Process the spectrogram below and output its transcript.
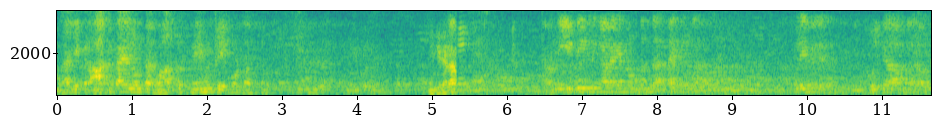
అలాగే ఇక్కడ ఆకతాయిలు ఉంటారు వాళ్ళతో స్నేహం చేయకూడదు అసలు మీకు ఇక్కడ ఈ టీచింగ్ అలాగే ఉంటుందా? తగ్గిందా అసలు ఏమీ లేదు జోలికి రావాలి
